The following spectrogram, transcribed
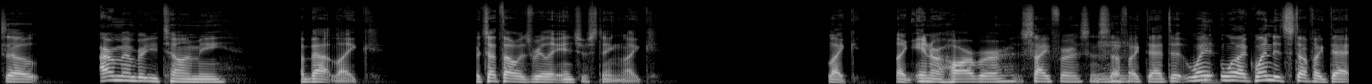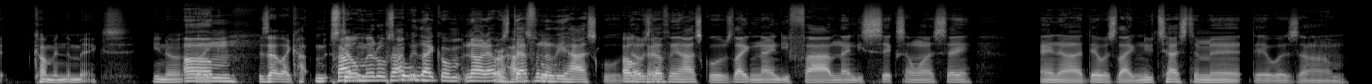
So I remember you telling me about like which I thought was really interesting, like like like inner harbor ciphers and stuff Mhm. like that. When Yeah. well like when did stuff like that come in the mix? You know, like, Um, is that like hi- still probably- middle school? Probably like a, no, that Or was high definitely school? high school. That was definitely high school. It was like 95, 96, I want to say. And uh, there was like New Testament, there was um,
